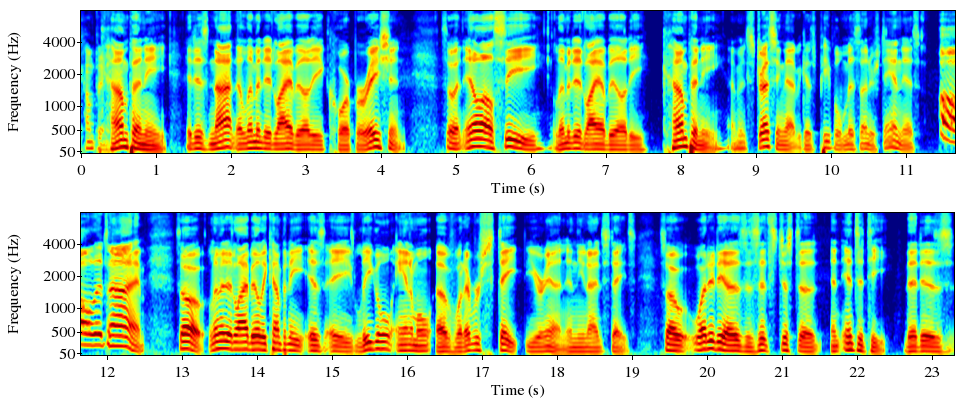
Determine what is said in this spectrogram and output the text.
Company. Company. It is not a limited liability corporation. So an LLC, limited liability company. I'm stressing that because people misunderstand this all the time. So, limited liability company is a legal animal of whatever state you're in in the United States. So, what it is is it's just a an entity that is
